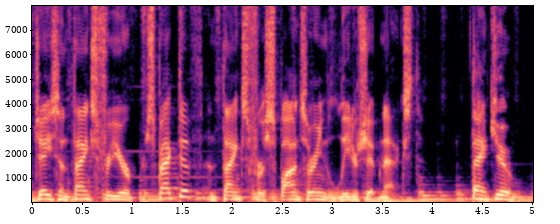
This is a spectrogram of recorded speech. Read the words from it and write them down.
Jason, thanks for your perspective and thanks for sponsoring Leadership Next. Thank you.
